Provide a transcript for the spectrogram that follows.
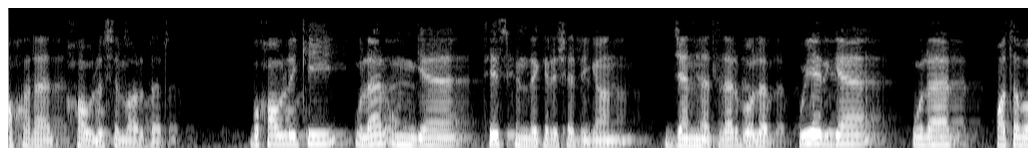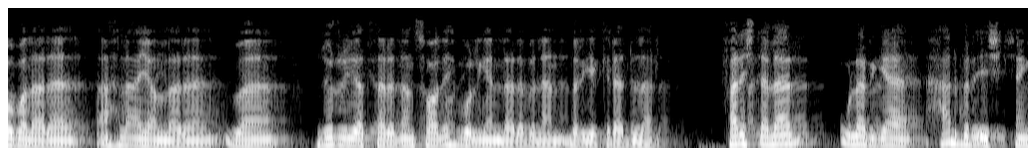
oxirat hovlisi bordir. Bu hovliki ular unga tez kunda kirishadigan jannatlar bo'lib u yerga ular ota bobolari ahli ayollari va zurriyatlaridan solih bo'lganlari bilan birga kiradilar farishtalar ularga har bir eshikdan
